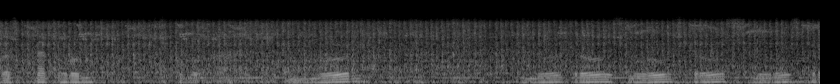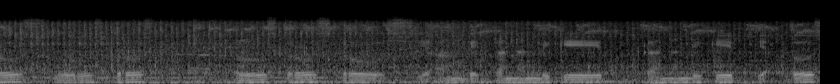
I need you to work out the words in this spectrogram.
terus kita turun. Kita mundur. Mundur terus lurus terus lurus terus lurus terus terus terus terus. Ya ambil kanan dikit kanan dikit ya terus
